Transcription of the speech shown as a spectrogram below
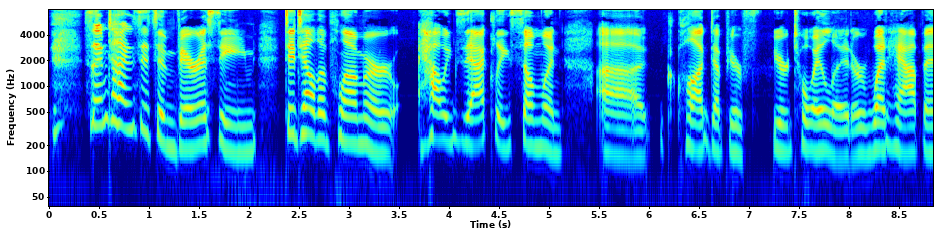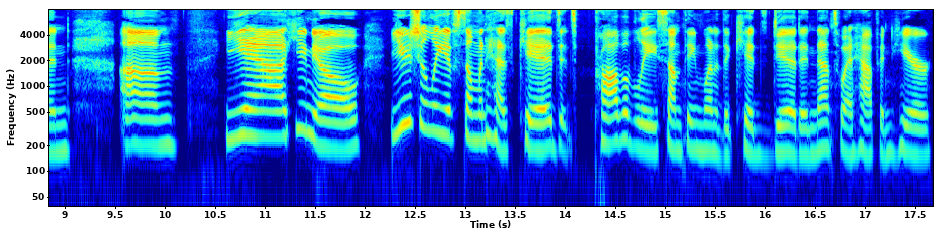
Sometimes it's embarrassing to tell the plumber how exactly someone uh, clogged up your your toilet or what happened. Um, yeah, you know, usually if someone has kids, it's probably something one of the kids did, and that's what happened here.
